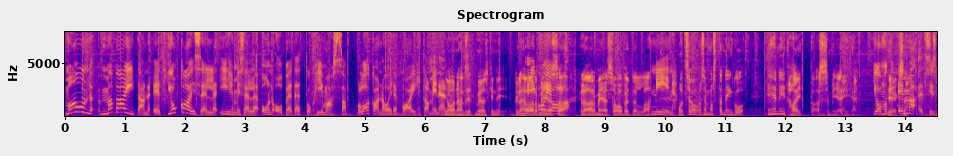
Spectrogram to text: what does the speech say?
Mä oon mä väitän, että jokaiselle ihmiselle on opetettu himassa lakanoiden vaihtaminen. No onhan sitten myöskin, niin kyllähän Ei armeijassa, kyllä armeijassa opetellaan. Niin. Mutta se on semmoista niinku, eihän niitä haittaa se miehiä. Joo, mutta en mä, siis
